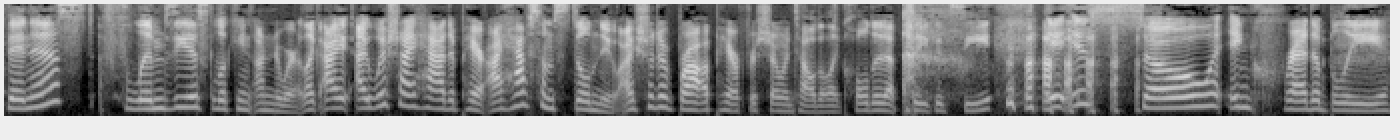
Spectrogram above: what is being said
thinnest, flimsiest looking underwear. Like I, I wish I had a pair. I have some still new. I should have brought a pair for show and tell to like hold it up so you could see. it is so incredibly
